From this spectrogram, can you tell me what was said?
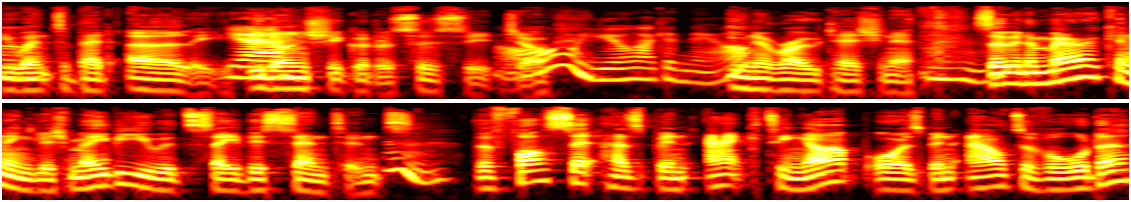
you went to bed early. Yeah. 이런 식으로 쓸 수 있죠. 어, 유용하겠네요. In a rotation에. So in American English, maybe you would say this sentence: The faucet has been acting up or has been out of order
